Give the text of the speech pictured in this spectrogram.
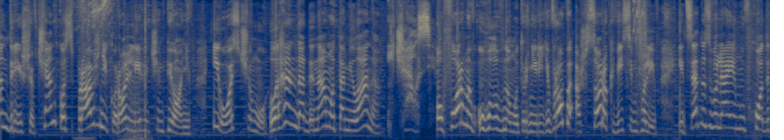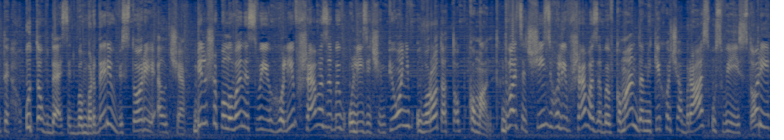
Андрій Шевченко справжній король Ліги Чемпіонів. І ось чому легенда Динамо та Мілана і Челсі оформив у головному турнірі Європи аж 48 голів, і це дозволяє йому входити у топ 10 бомбардирів в історії ЛЧ. Більше половини своїх голів Шева забив у лізі чемпіонів у ворота топ команд. 26 голів Шева забив командам, які хоча б раз у своїй історії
